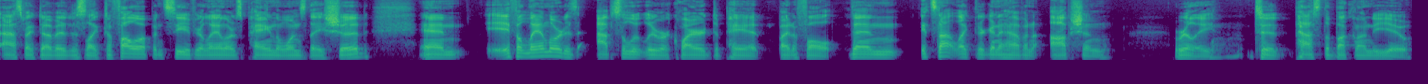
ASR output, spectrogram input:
aspect of it is like to follow up and see if your landlord's paying the ones they should, and if a landlord is absolutely required to pay it by default, then it's not like they're going to have an option really to pass the buck on to you,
